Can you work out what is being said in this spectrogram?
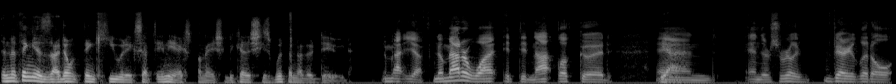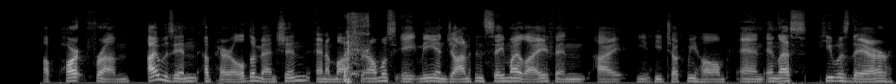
and the thing is i don't think he would accept any explanation because she's with another dude no matter yeah, no matter what, it did not look good, Yeah. and and there's really very little apart from I was in a parallel dimension and a monster almost ate me and Jonathan saved my life and I he, he took me home and unless he was there,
